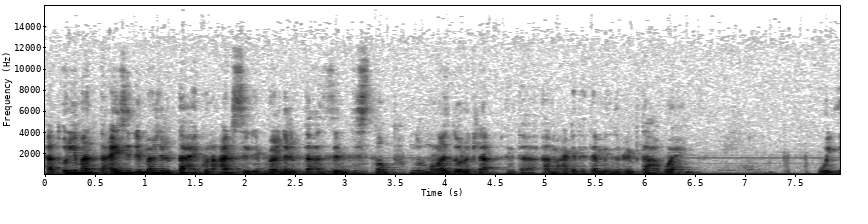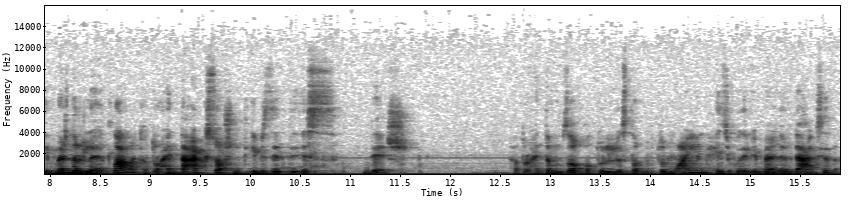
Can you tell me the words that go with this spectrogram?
هتقولي ما انت عايز ال imaginary بتاعها يكون عكس ال imaginary بتاع ال Z stub normalized أقول لك لا انت أهم حاجة تهتم إن ال real بتاعها بواحد. وال imaginary اللي هيطلع لك هتروح أنت عكسه عشان تجيب ال Z S dash هتروح أنت مظبط طول ال stub بطول معين بحيث يكون ال imaginary بتاع عكس ده.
